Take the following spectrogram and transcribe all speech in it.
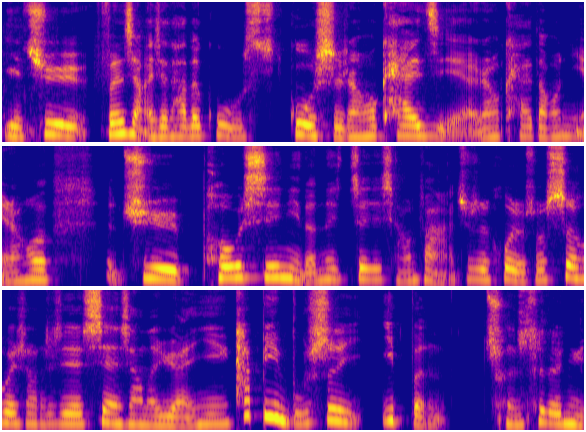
也去分享一些他的故事故事，然后开解，然后开导你，然后去剖析你的那这些想法，就是或者说社会上这些现象的原因，它并不是一本。纯粹的女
